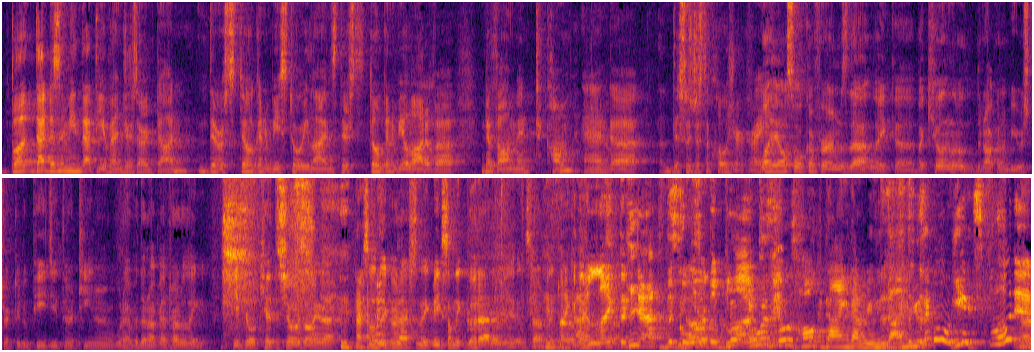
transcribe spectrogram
but that doesn't mean that the avengers are done. There's still going to be storylines. There's still going to be a lot of uh, development to come and uh, this was just a closure, right? Well, it also confirms that like uh, by killing them, they're not going to be restricted to PG thirteen or whatever. They're not going to try to like keep to a kids show or something like that. so they could actually like make something good out of it instead of He's like, like, trying I to limit like the death, the gore, the No, blood. it was it was Hulk dying that really got me. He was like, "Oh, he exploded." No,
